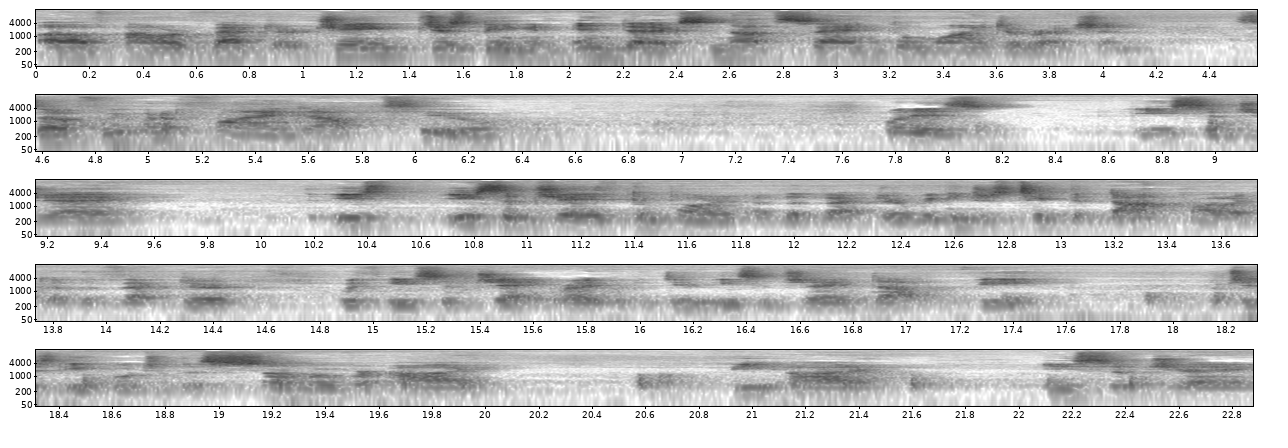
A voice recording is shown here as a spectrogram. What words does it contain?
of our vector. j just being an index, not saying the y direction. So if we want to find out too, what is e sub j, e, sub jth component of the vector, we can just take the dot product of the vector with e sub j, right? We can do e sub j dot v, which is equal to the sum over i vi e sub j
